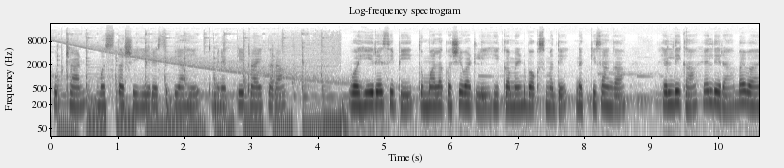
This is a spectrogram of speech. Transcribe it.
खूप छान मस्त अशी ही रेसिपी आहे. तुम्ही नक्की ट्राय करा. व ही रेसिपी तुम्हाला कशी वाटली ही कमेंट बॉक्समध्ये नक्की सांगा. हेल्दी खा हेल्दी राहा. बाय बाय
